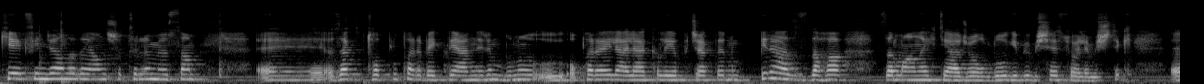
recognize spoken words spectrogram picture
Ki fincanda da yanlış hatırlamıyorsam ee, özellikle toplu para bekleyenlerin bunu ıı, o parayla alakalı yapacaklarını biraz daha zamana ihtiyacı olduğu gibi bir şey söylemiştik. Ee,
